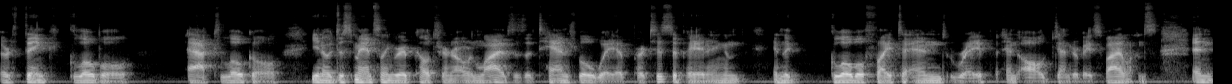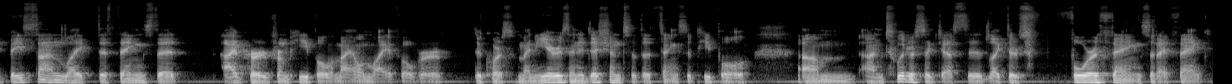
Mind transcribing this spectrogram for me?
or "think global," act local. You know, dismantling rape culture in our own lives is a tangible way of participating in, in the global fight to end rape and all gender-based violence. And based on like the things that I've heard from people in my own life over the course of many years, in addition to the things that people um, on Twitter suggested, like there's four things that I think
